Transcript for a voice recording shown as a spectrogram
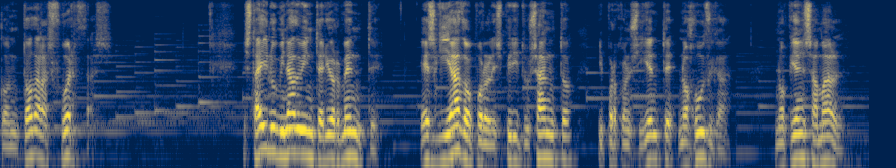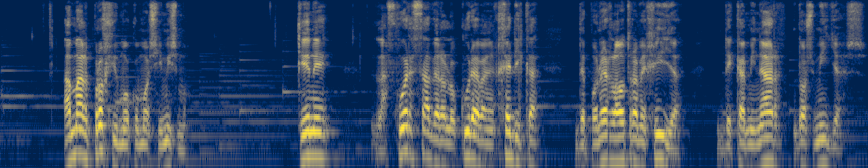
con todas las fuerzas. Está iluminado interiormente, es guiado por el Espíritu Santo y por consiguiente no juzga, no piensa mal, ama al prójimo como a sí mismo. Tiene la fuerza de la locura evangélica de poner la otra mejilla, de caminar dos millas.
